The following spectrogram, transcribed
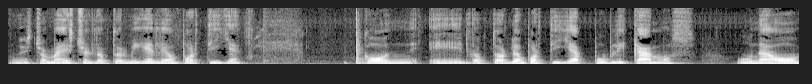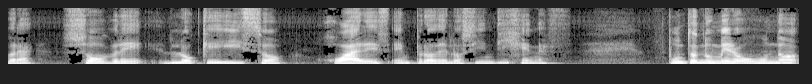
nuestro maestro, el doctor Miguel León Portilla, con el doctor León Portilla publicamos una obra sobre lo que hizo Juárez en pro de los indígenas. Punto número uno,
